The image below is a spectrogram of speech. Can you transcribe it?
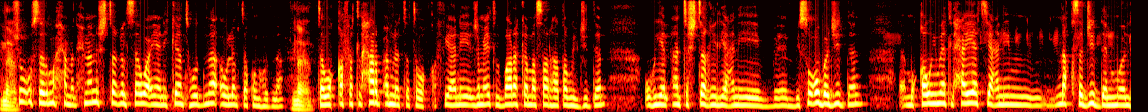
نعم. شو أستاذ محمد إحنا نشتغل سواء يعني كانت هدنة أو لم تكن هدنة نعم. توقفت الحرب أم لم تتوقف يعني جمعية البركة مسارها طويل جدا وهي الآن تشتغل يعني بصعوبة جدا مقومات الحياة يعني ناقصة جدا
